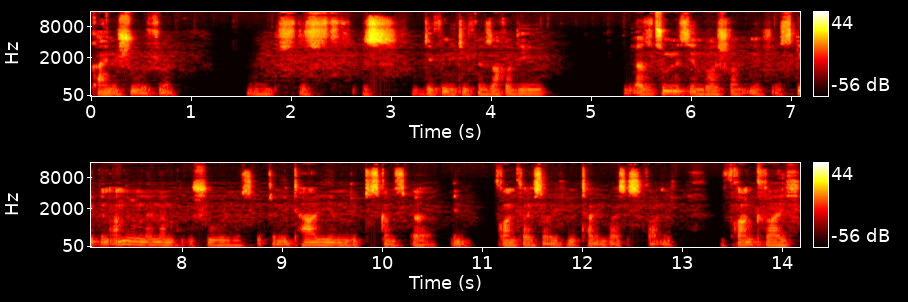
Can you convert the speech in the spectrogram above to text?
keine Schule für. Und das ist definitiv eine Sache, die, also zumindest hier in Deutschland nicht. Es gibt in anderen Ländern gute Schulen, es gibt in Italien, gibt es ganz, äh, in Frankreich, sorry, in Italien weiß ich es gerade nicht. In Frankreich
